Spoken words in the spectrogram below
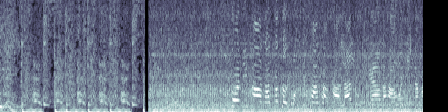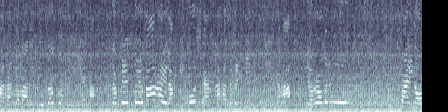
สวัสดีค่ะนัทประเสริฐผลลูกค้าสาขาลาดหลุมแก้วนะคะ วันนี้นะคะนัทจะมารีวิวเจ้าตัวนี้ค่ะ จะเป็น Toyota h i l u x p i c o Champ นะคะ จะเป็นปี14นะคะ เดี๋ยวเรามาดูไฟน้อง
